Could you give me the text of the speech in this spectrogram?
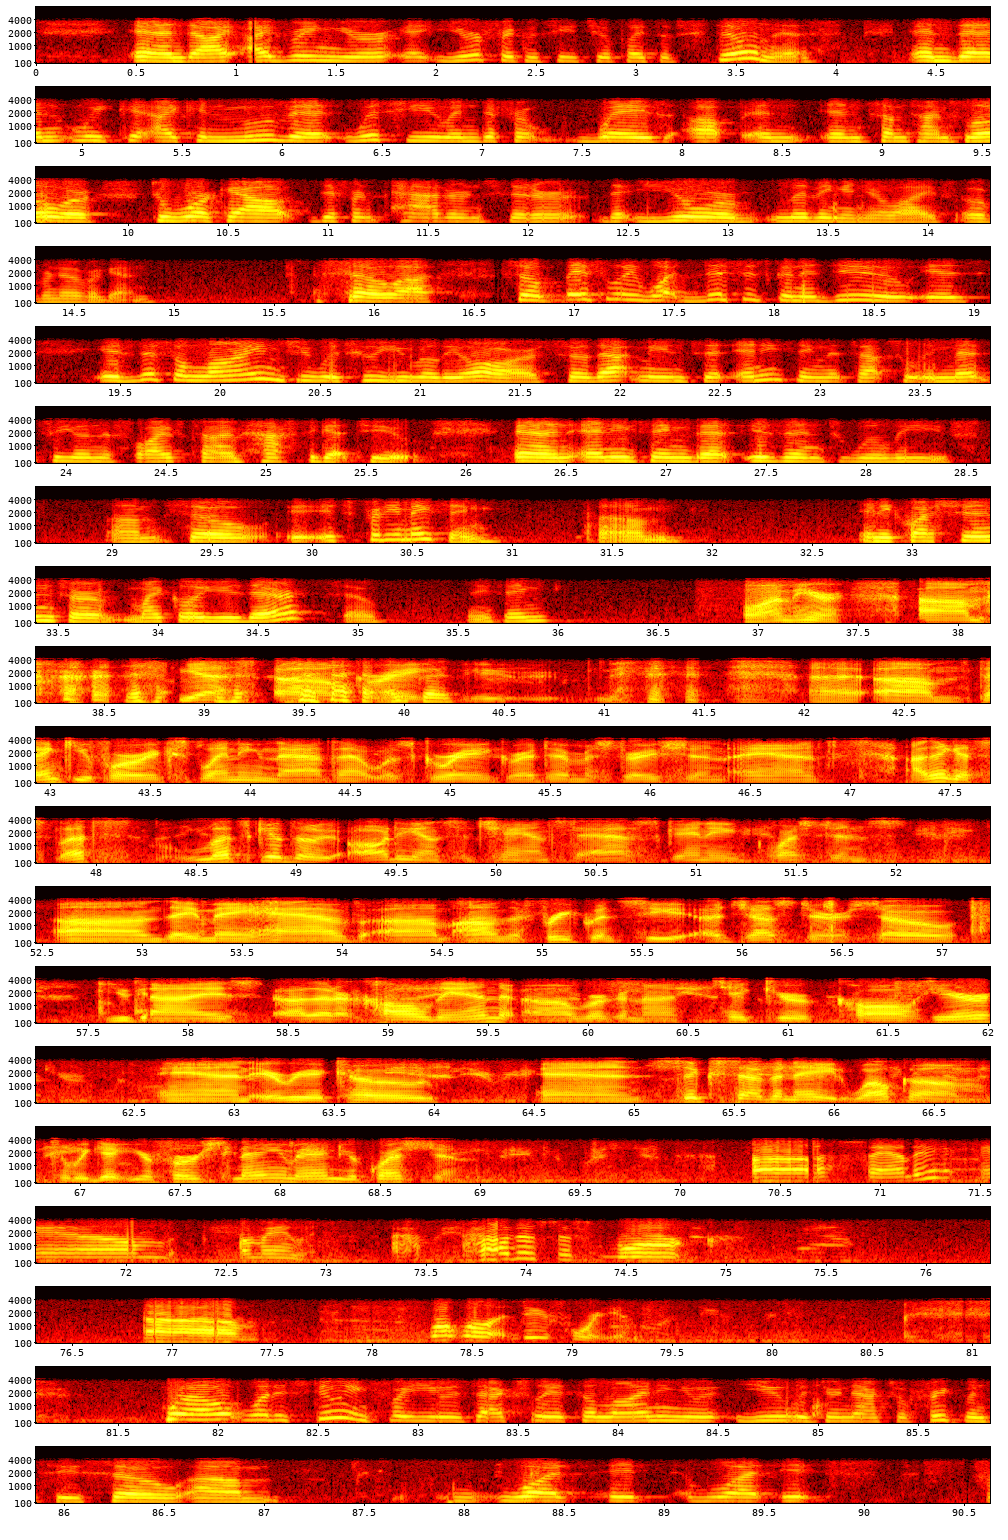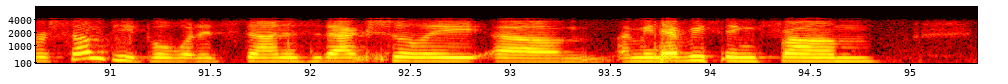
and I, I bring your your frequency to a place of stillness, and then we can I can move it with you in different ways, up and and sometimes lower, to work out different patterns that are that you're living in your life over and over again. So uh, so basically, what this is going to do is is this aligns you with who you really are. So that means that anything that's absolutely meant for you in this lifetime has to get to you, and anything that isn't will leave. Um, so it, it's pretty amazing. Um, any questions, or Michael, are you there? So anything? Oh, I'm here. Um, yes, uh, great. uh, um, thank you for explaining that. That was great, great demonstration. And I think it's let's let's give the audience a chance to ask any questions um, they may have um, on the frequency adjuster. So, you guys uh, that are called in, uh, we're gonna take your call here, and area code and six seven eight. Welcome. Can we get your first name and your question? Uh, Sandy, and I mean, how does this work? Um, what will it do for you? Well, what it's doing for you is actually it's aligning you, you with your natural frequencies. So, um, what it what it's for some people, what it's done is it actually, um, I mean, everything from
